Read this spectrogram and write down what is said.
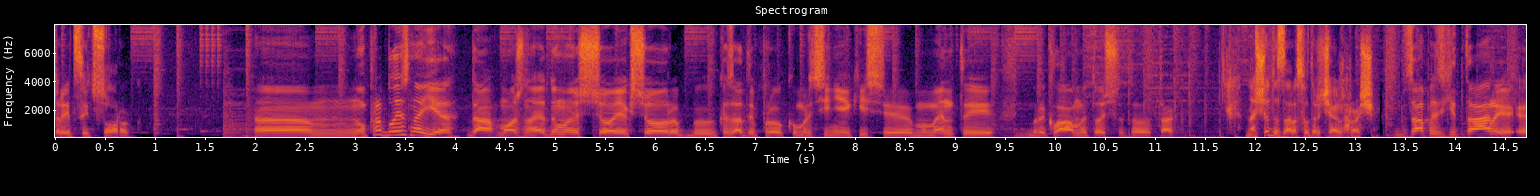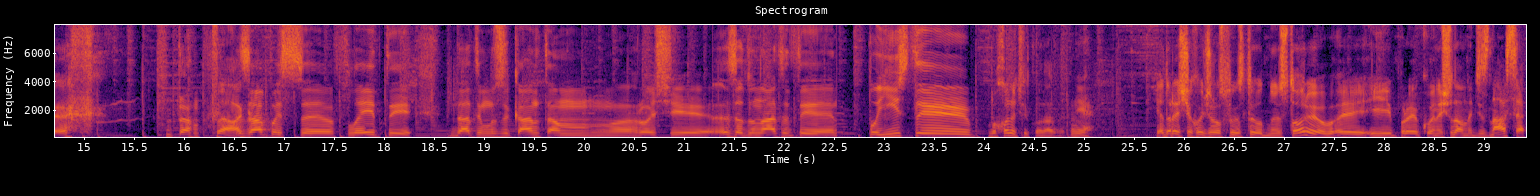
30-40. Ем, ну, приблизно є, да, можна. Я думаю, що якщо роб- казати про комерційні якісь е, моменти, реклами тощо, то так. На що ти зараз витрачаєш гроші? Запис гітари, е, там, Так. запис е, флейти, дати музикантам е, гроші, задонатити, поїсти. Виходить відкладати? Ні. Я, до речі, хочу розповісти одну історію, е, і про яку я нещодавно дізнався.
